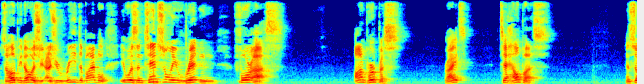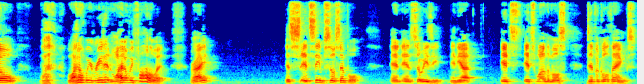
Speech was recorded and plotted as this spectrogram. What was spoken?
So I hope you know as you, as you read the Bible, it was intentionally written for us on purpose, right? To help us. And so why don't we read it and why don't we follow it, right? It's, it seems so simple and, and so easy. And yet it's, it's one of the most difficult things.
